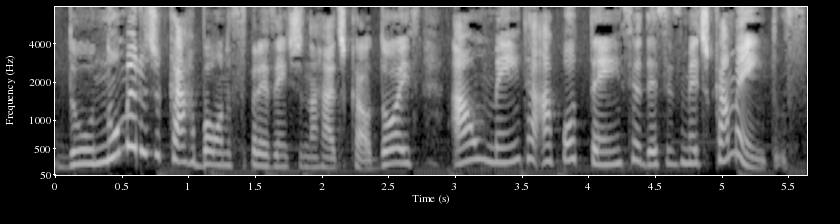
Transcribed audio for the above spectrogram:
do número de carbonos presentes na radical 2 aumenta a potência desses medicamentos.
